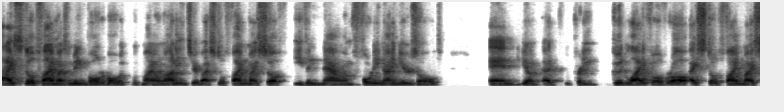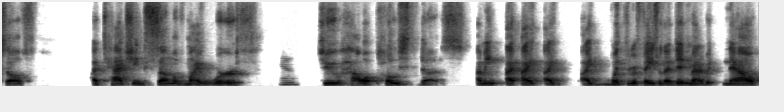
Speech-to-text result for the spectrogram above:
I still find myself being vulnerable with, with my own audience here, but I still find myself even now. I'm 49 years old, and you know, a pretty good life overall. I still find myself attaching some of my worth yeah. to how a post does. I mean, I, I, I I went through a phase where that didn't matter, but now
